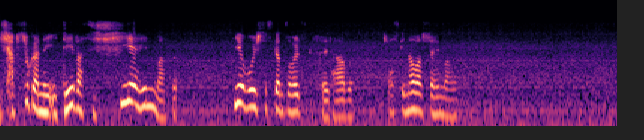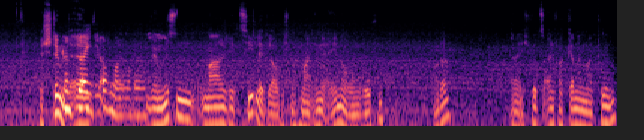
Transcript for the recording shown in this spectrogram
Ich habe sogar eine Idee, was ich hier hin mache. Hier, wo ich das ganze Holz gefällt habe. Ich weiß genau, was ich da hin mache. Ja, stimmt. Könntest du ähm, eigentlich auch machen, oder? wir müssen mal die Ziele, glaube ich, nochmal in Erinnerung rufen. Oder? Äh, ich würde es einfach gerne mal tun.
